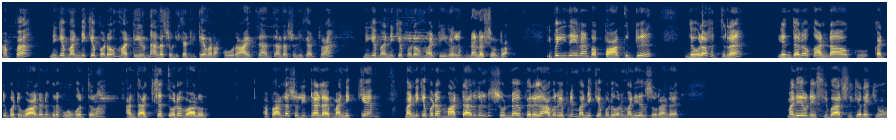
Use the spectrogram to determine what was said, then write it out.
அப்போ நீங்கள் மன்னிக்கப்படவும் மாட்டீர்கள் நல்லா சொல்லி காட்டிக்கிட்டே வரான். ஒரு ஆயத்தை அது நல்லா சொல்லி காட்டுறான். நீங்கள் மன்னிக்கப்படவும் மாட்டீர்கள் அப்படின்னு நல்லா சொல்கிறான் இப்போ இதையெல்லாம் இப்போ பார்த்துட்டு இந்த உலகத்தில் எந்த அளவுக்கு அல்லாவுக்கு கட்டுப்பட்டு வாழணுங்கிற ஒவ்வொருத்தரும் அந்த அச்சத்தோடு வாழணும். அப்போ அல்லா சொல்லிட்டால மன்னிக்க மன்னிக்கப்பட மாட்டார்கள்னு சொன்ன பிறகு அவர் எப்படி மன்னிக்கப்படுவார்னு மனிதர் சொல்கிறாங்க மனிதருடைய சிபாரிசு கிடைக்கும்.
